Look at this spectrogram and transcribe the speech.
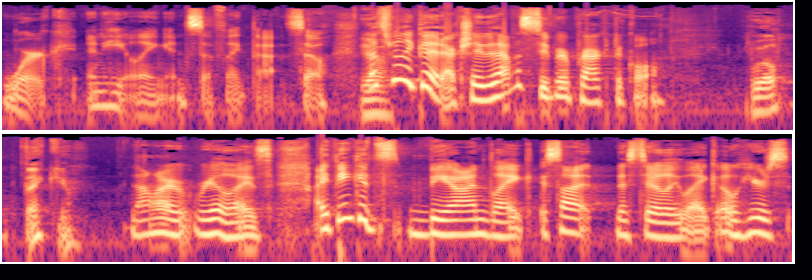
work and healing and stuff like that. So that's really good. Actually, that was super practical well thank you now I realize. I think it's beyond like it's not necessarily like oh here's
